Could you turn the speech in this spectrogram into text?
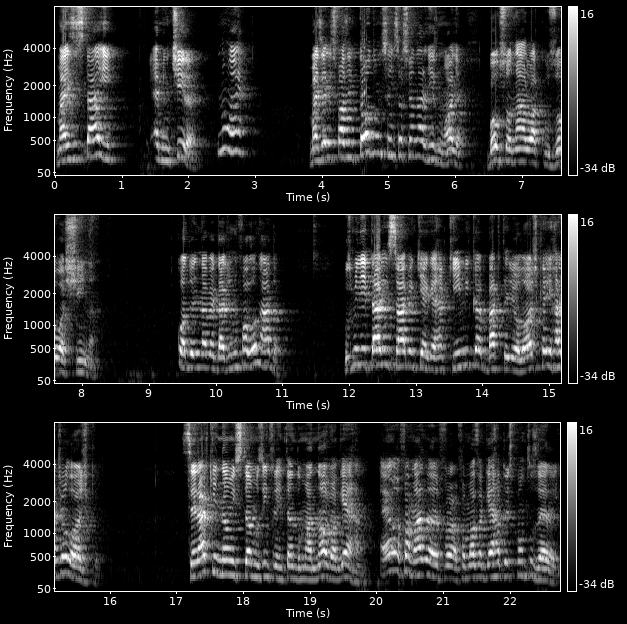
Mas está aí. É mentira? Não é. Mas eles fazem todo um sensacionalismo. Olha, Bolsonaro acusou a China. Quando ele, na verdade, não falou nada. Os militares sabem que é guerra química, bacteriológica e radiológica. Será que não estamos enfrentando uma nova guerra? É a famosa, a famosa guerra 2.0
